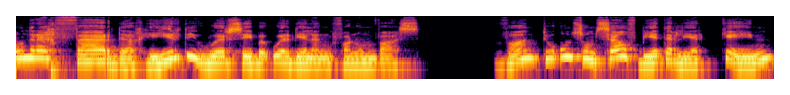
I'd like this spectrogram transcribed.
onregverdig hierdie hoorsê beoordeling van hom was. Want toe ons homself beter leer ken,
